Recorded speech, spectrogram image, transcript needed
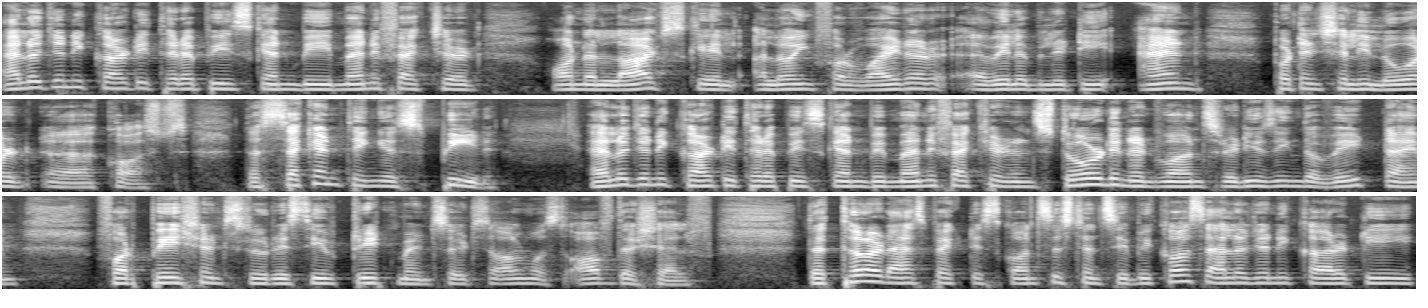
Allogenic CAR T therapies can be manufactured on a large scale, allowing for wider availability and potentially lower uh, costs. The second thing is speed. Allogenic CAR T therapies can be manufactured and stored in advance, reducing the wait time for patients to receive treatment, so it's almost off the shelf. The third aspect is consistency. Because allogenic CAR T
